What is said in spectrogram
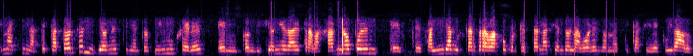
imagínate 14 millones 500 mil mujeres en condición y edad de trabajar no pueden este, salir a buscar trabajo porque están haciendo labores domésticas y de cuidado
